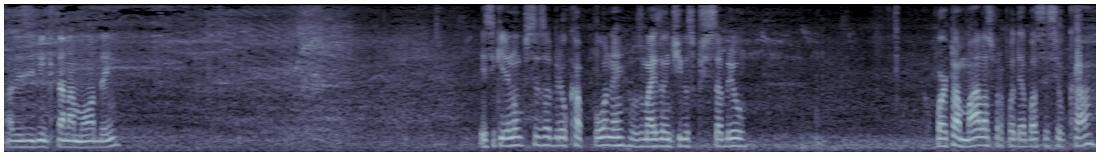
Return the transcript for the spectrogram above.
O adesivinho que tá na moda, hein? Esse aqui não precisa abrir o capô, né? Os mais antigos precisam abrir o porta-malas para poder abastecer o carro.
